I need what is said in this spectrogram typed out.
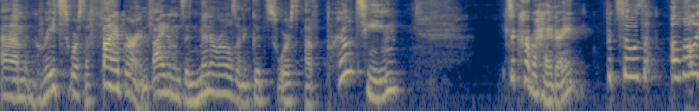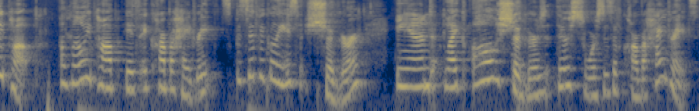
um, great source of fiber and vitamins and minerals and a good source of protein. It's a carbohydrate, but so is a lollipop. A lollipop is a carbohydrate, specifically is sugar, and like all sugars, they're sources of carbohydrates.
